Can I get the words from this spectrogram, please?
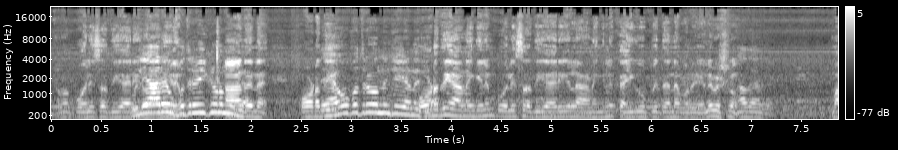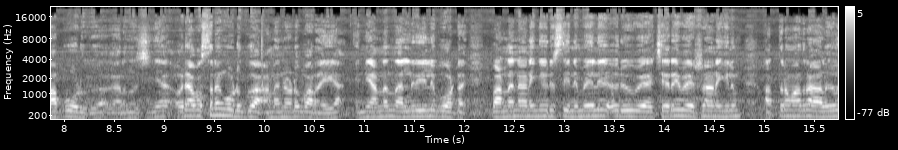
അപ്പൊ പോലീസ് ആരും അധികാരികൾ ഉപദ്രവിക്കണം ആ തന്നെ കോടതി ദേഹോപദ്രവം ഒന്നും ചെയ്യണില്ല. കോടതിയാണെങ്കിലും പോലീസ് അധികാരികളാണെങ്കിലും കൈകൂപ്പി തന്നെ പറയുക അല്ലേ വിഷ്ണു? അതെ അതെ. മാപ്പ് കൊടുക്കുക. കാരണം എന്ന് വെച്ച് കഴിഞ്ഞാൽ ഒരു അവസരം കൊടുക്കുക അണ്ണനോട് പറയുക. ഇനി അണ്ണൻ നല്ല രീതിയിൽ പോട്ടെ. ഇപ്പം അണ്ണനാണെങ്കിൽ ഒരു സിനിമയിൽ ഒരു ചെറിയ വേഷമാണെങ്കിലും അത്രമാത്രം ആളുകൾ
